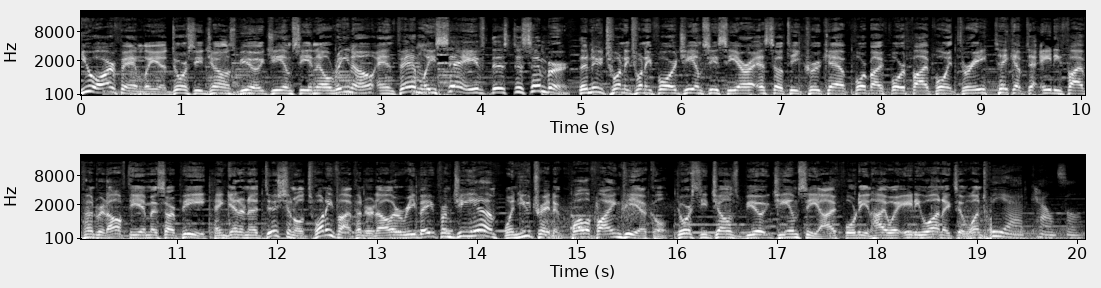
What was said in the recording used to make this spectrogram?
You are family at Dorsey Jones Buick GMC in El Reno, and family saves this December. The new 2024 GMC Sierra SLT Crew Cab 4x4 5.3 take up to 8,500 off the MSRP and get an additional $2,500 rebate from GM when you trade a qualifying vehicle. Dorsey Jones Buick GMC I 40 and Highway 81 exit 120. The Ad Council.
